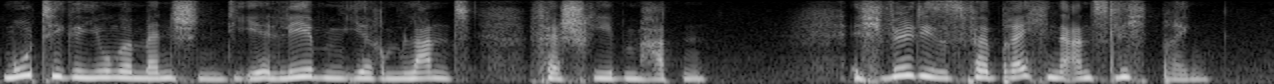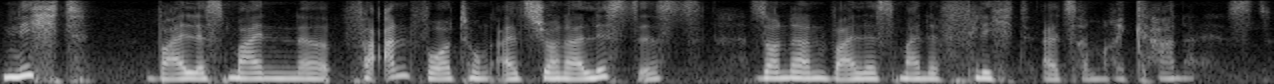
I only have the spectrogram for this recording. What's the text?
Mutige junge Menschen, die ihr Leben ihrem Land verschrieben hatten. Ich will dieses Verbrechen ans Licht bringen. Nicht, weil es meine Verantwortung als Journalist ist, sondern weil es meine Pflicht als Amerikaner ist.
